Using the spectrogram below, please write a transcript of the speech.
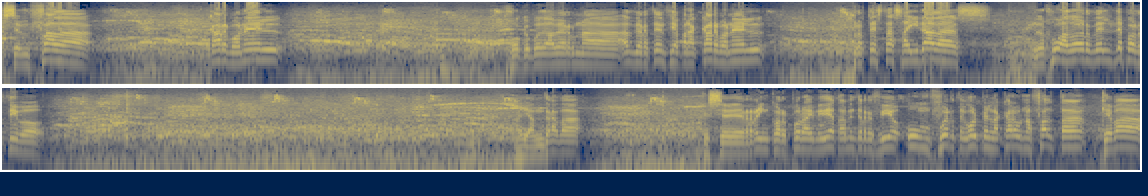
Se enfada Carbonel. Ojo que puede haber una advertencia para Carbonel. Protestas airadas del jugador del Deportivo. Hay Andrada que se reincorpora inmediatamente, recibió un fuerte golpe en la cara, una falta que va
